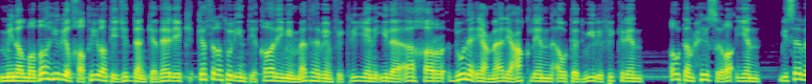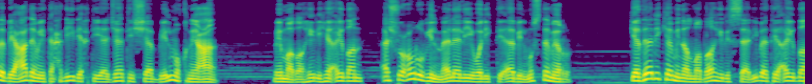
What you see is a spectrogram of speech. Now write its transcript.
من المظاهر الخطيرة جدا كذلك كثرة الانتقال من مذهب فكري إلى آخر دون إعمال عقل أو تدوير فكر أو تمحيص رأي بسبب عدم تحديد احتياجات الشاب المقنعه من مظاهره أيضا الشعور بالملل والاكتئاب المستمر. كذلك من المظاهر السالبة أيضا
